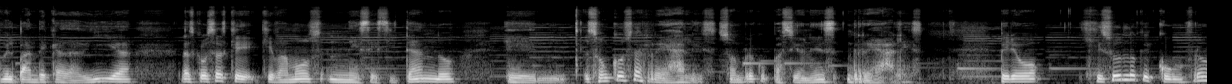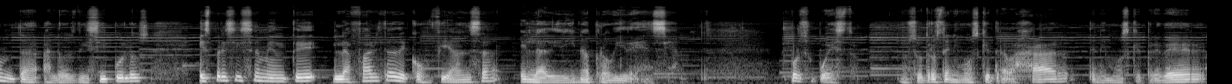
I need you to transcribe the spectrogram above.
El pan de cada día, las cosas que, vamos necesitando, eh, son cosas reales, son preocupaciones reales. Pero Jesús lo que confronta a los discípulos es precisamente la falta de confianza en la divina providencia. Por supuesto, nosotros tenemos que trabajar, tenemos que prever,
